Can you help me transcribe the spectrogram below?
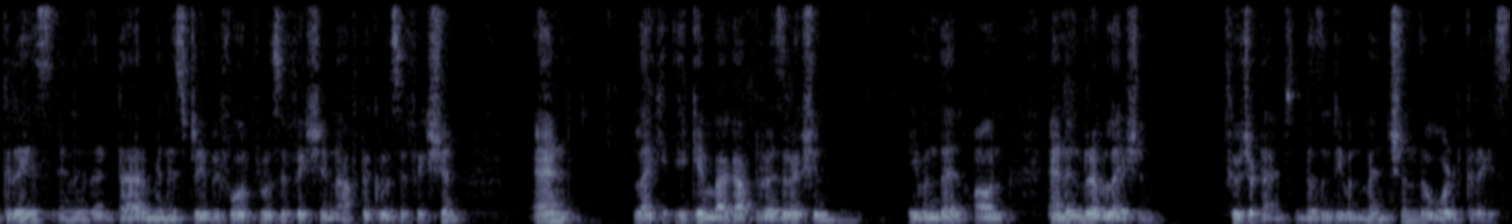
grace in his entire ministry before crucifixion, after crucifixion, and like he came back after resurrection, even then on and in Revelation, future times, he doesn't even mention the word grace.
